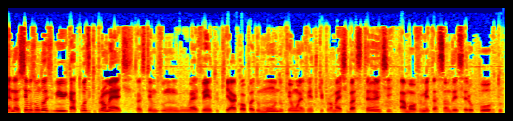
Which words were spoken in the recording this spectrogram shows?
É, nós temos um 2014 que promete. Nós temos um, um, evento que é a Copa do Mundo, que é um evento que promete bastante a movimentação desse aeroporto.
